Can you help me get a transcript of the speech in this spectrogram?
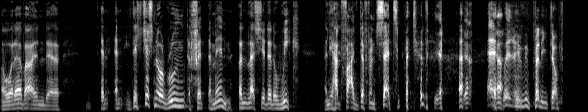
or whatever, and. Uh, and, and there's just no room to fit them in unless you did a week and you had five different sets. But yeah yeah it would be pretty tough.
